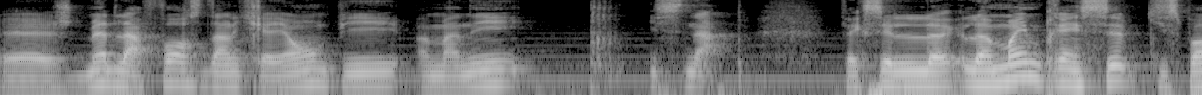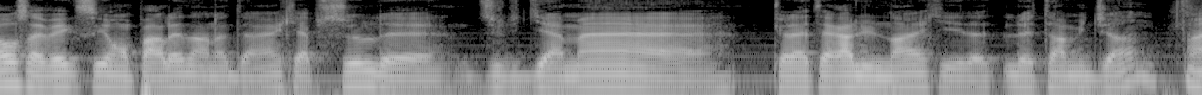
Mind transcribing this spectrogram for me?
euh, je mets de la force dans le crayon puis à un moment donné, il snap. Fait que c'est le, le même principe qui se passe avec, on parlait dans notre dernière capsule euh, du ligament euh, collatéral lunaire qui est le, le Tommy John. Ouais.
